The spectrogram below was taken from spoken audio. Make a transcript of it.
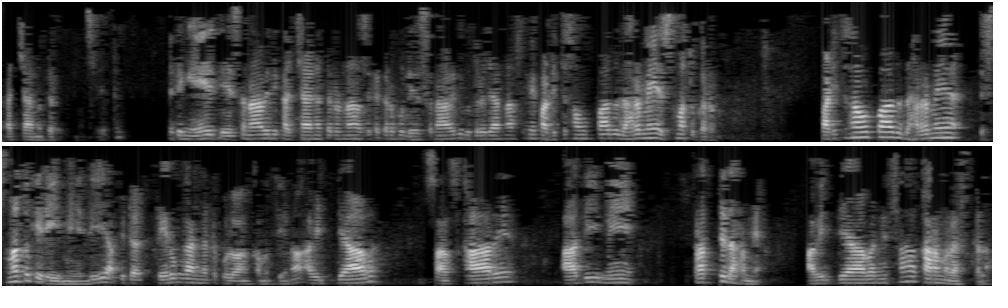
කච්චානතර වහන්සේට. ඉතින් ඒ දේශනාවේදී කච්චායනතර වහන්සේට කරපු දේශනාවේදී බුදුරජාණන් වහන්සේ මේ පටිච්චසමුප්පාද ධර්මයේ ඉස්මතු කරනවා. පටිච්චසමුප්පාද ධර්මය ඉස්මතු කිරීමේදී අපිට තේරුම් ගන්නට පුළුවන්කම තියෙනවා අවිද්‍යාව, සංස්කාරය ආදී මේ ප්‍රත්‍ය ධර්මයන්. අවිද්‍යාව නිසා කර්ම රැස් කළා.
